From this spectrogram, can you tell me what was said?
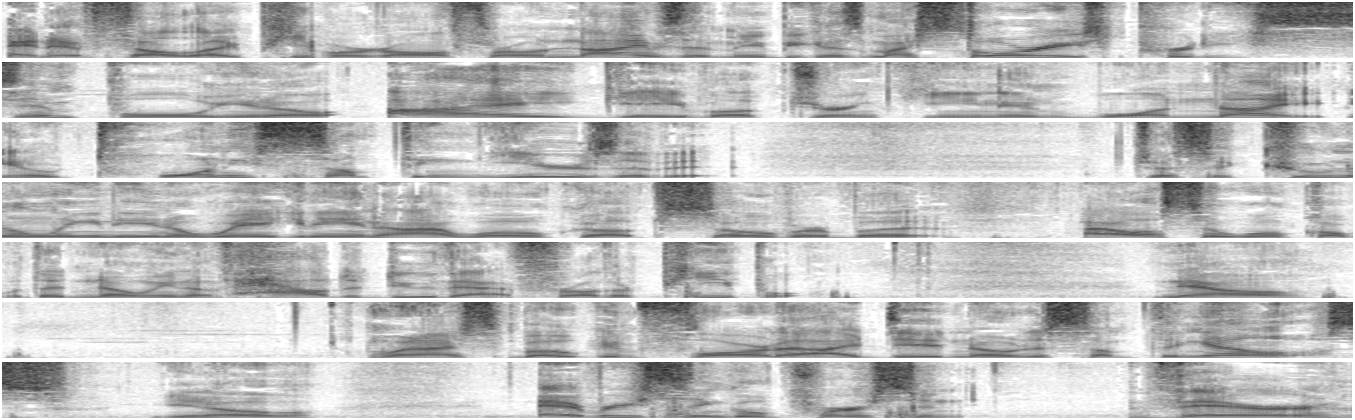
and it felt like people were going to throw knives at me because my story is pretty simple. You know, I gave up drinking in one night, you know, 20 something years of it. Just a Kundalini awakening. I woke up sober, but I also woke up with the knowing of how to do that for other people. Now, when I spoke in Florida, I did notice something else. You know, every single person there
